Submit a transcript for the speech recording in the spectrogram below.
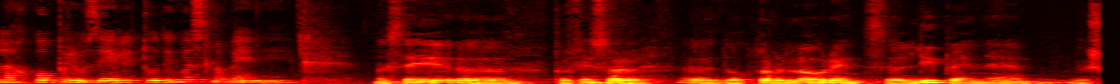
lahko prevzeli tudi v Sloveniji. No, sej, uh, profesor eh, dr. Lorenz Lipe, ne, vaš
